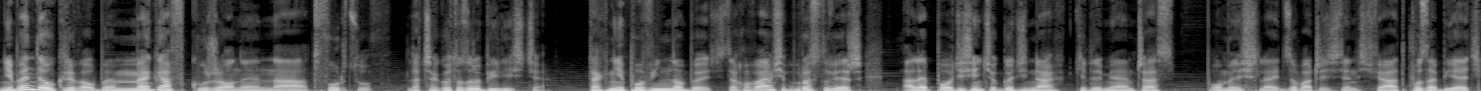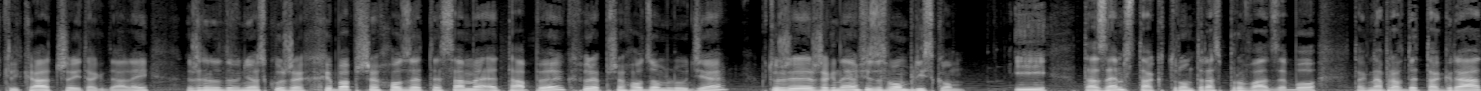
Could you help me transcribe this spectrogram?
nie będę ukrywał, byłem mega wkurzony na twórców. Dlaczego to zrobiliście? Tak nie powinno być. Zachowałem się po prostu, wiesz, ale po 10 godzinach, kiedy miałem czas pomyśleć, zobaczyć ten świat, pozabijać klikaczy i tak dalej, doszedłem do wniosku, że chyba przechodzę te same etapy, które przechodzą ludzie, którzy żegnają się ze sobą bliską. I ta zemsta, którą teraz prowadzę, bo tak naprawdę ta gra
